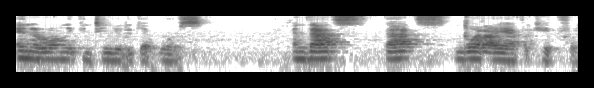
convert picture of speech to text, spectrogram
And it'll only continue to get worse. And that's that's what I advocate for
